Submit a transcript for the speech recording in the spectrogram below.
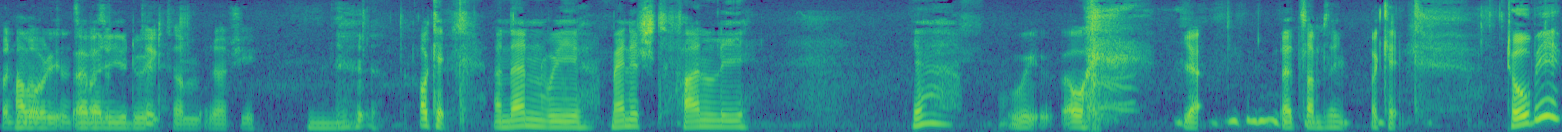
however- do you do take it? some energy. okay, and then we managed finally. Yeah, we. Oh, yeah, that's something. Okay, Toby,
